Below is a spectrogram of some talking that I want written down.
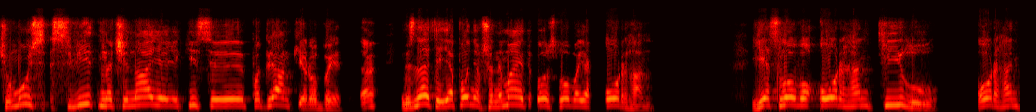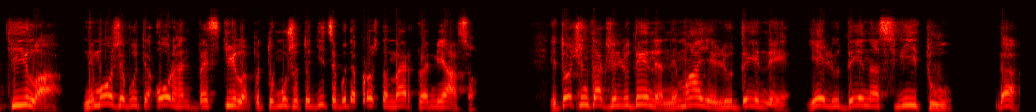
чомусь світ починає якісь е, подлянки робити. Да? Ви знаєте, я зрозумів, що немає такого слова, як орган. Є слово орган тілу, орган тіла. Не може бути орган без тіла, тому що тоді це буде просто мертве м'ясо. І точно так же людини немає людини, є людина світу. Да.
